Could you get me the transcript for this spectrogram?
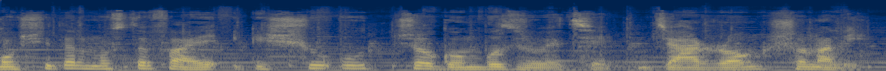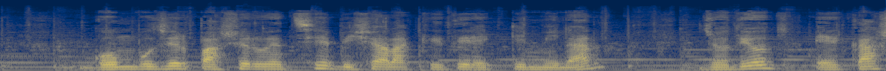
মসজিদ আল মুস্তফায় একটি সুউচ্চ গম্বুজ রয়েছে, যার রং সোনালী। গম্বুজের পাশে রয়েছে বিশাল আকৃতির একটি মিনার। যদিও এর কাজ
